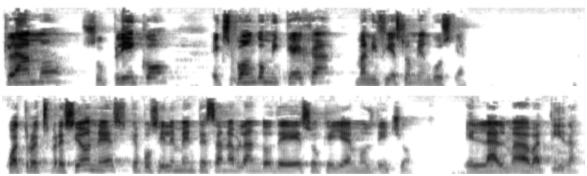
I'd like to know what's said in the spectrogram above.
Clamo, suplico, expongo mi queja, manifiesto mi angustia. Cuatro expresiones que posiblemente están hablando de eso que ya hemos dicho, el alma abatida.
